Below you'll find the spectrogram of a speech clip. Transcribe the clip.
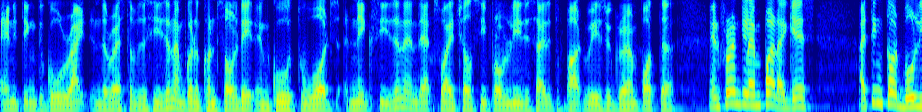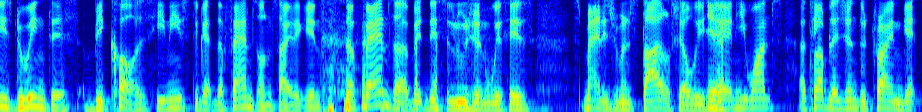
anything to go right in the rest of the season. I'm going to consolidate and go towards next season, and that's why Chelsea probably decided to part ways with Graham Potter and Frank Lampard. I guess. I think Todd Boehly is doing this because he needs to get the fans on side again. The fans are a bit disillusioned with his management style, shall we say, Yeah. and he wants a club legend to try and get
